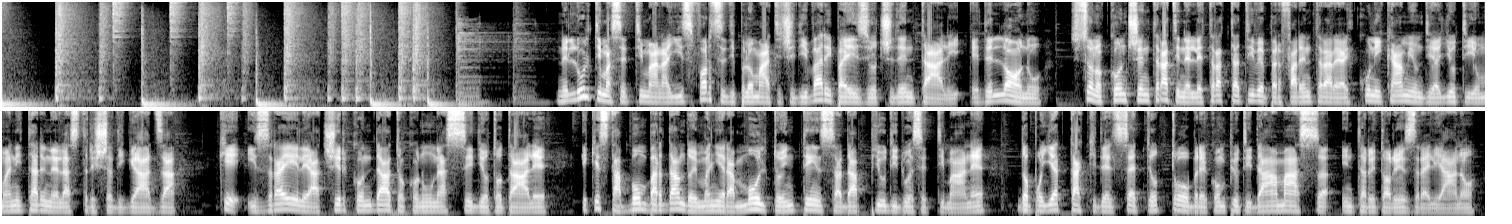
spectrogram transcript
Nell'ultima settimana gli sforzi diplomatici di vari paesi occidentali e dell'ONU si sono concentrati nelle trattative per far entrare alcuni camion di aiuti umanitari nella striscia di Gaza, che Israele ha circondato con un assedio totale e che sta bombardando in maniera molto intensa da più di due settimane dopo gli attacchi del 7 ottobre compiuti da Hamas in territorio israeliano.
